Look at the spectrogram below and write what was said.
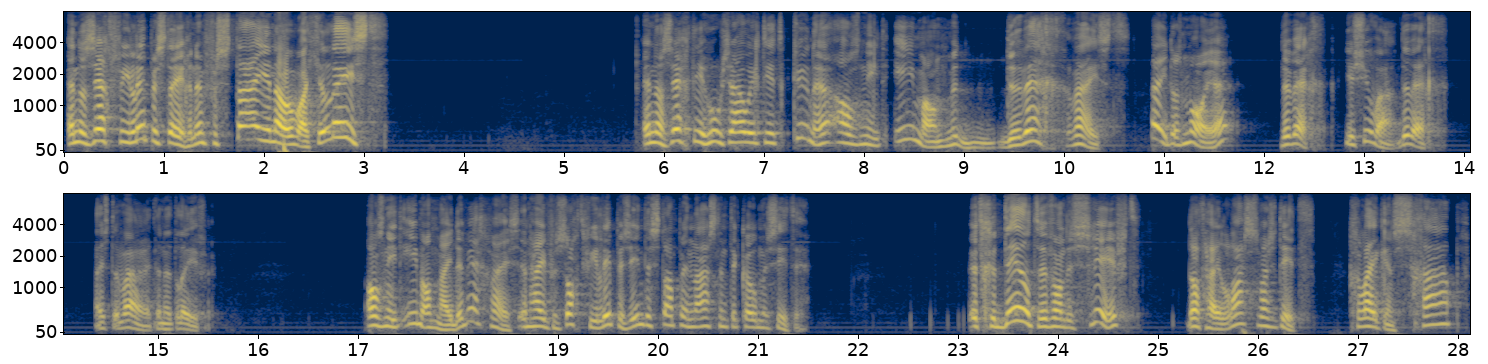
En dan zegt Filippus tegen hem, versta je nou wat je leest? En dan zegt hij, hoe zou ik dit kunnen als niet iemand me de weg wijst? Hé, hey, dat is mooi hè? De weg. Yeshua, de weg. Hij is de waarheid en het leven. Als niet iemand mij de weg wijst. En hij verzocht Filippus in te stappen en naast hem te komen zitten. Het gedeelte van de schrift dat hij las was dit. Gelijk een schaap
